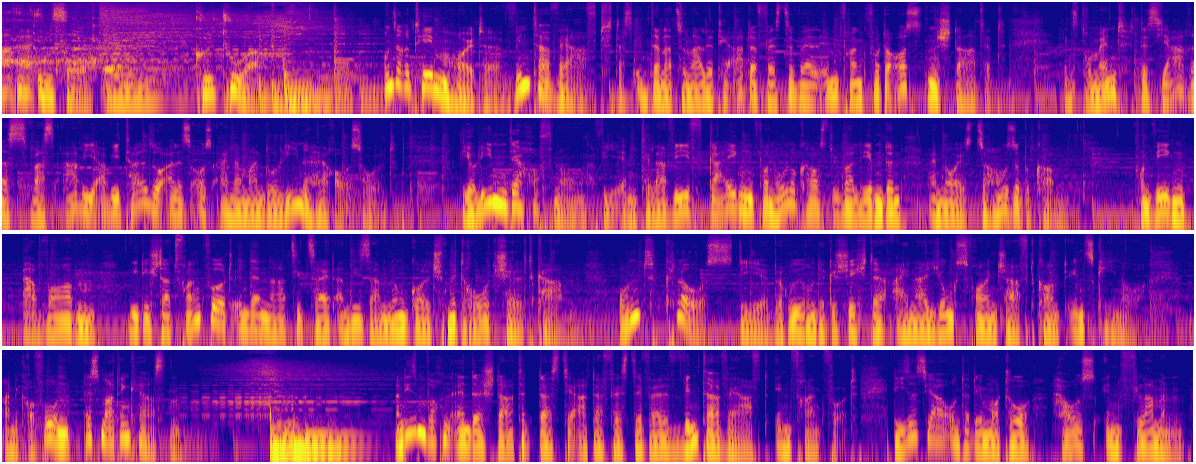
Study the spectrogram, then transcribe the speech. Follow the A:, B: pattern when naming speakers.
A: HR Info. Kultur.
B: Unsere Themen heute. Winterwerft, das internationale Theaterfestival im Frankfurter Osten startet. Instrument des Jahres, was Avi Avital so alles aus einer Mandoline herausholt. Violinen der Hoffnung, wie in Tel Aviv Geigen von Holocaust-Überlebenden ein neues Zuhause bekommen. Von wegen erworben, wie die Stadt Frankfurt in der Nazizeit an die Sammlung Goldschmidt-Rothschild kam. Und Close, die berührende Geschichte einer Jungsfreundschaft, kommt ins Kino. Am Mikrofon ist Martin Kersten. An diesem Wochenende startet das Theaterfestival Winterwerft in Frankfurt. Dieses Jahr unter dem Motto Haus in Flammen.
